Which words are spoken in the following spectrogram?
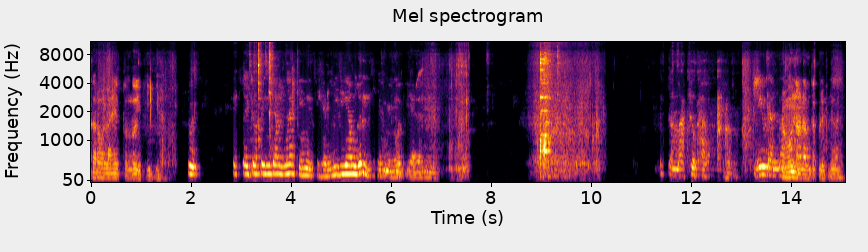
કરો લાયક તો લોહી પી ગયા એક તો ચોટી આમ નાખી નીચે છે, બીજી આમ ગરી છે. એમની ગોતી આ કરેલી. એકદમ માખું ખાવા જીવડાને માખું. ઉનાળામાં તકલીફ રહેવાની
